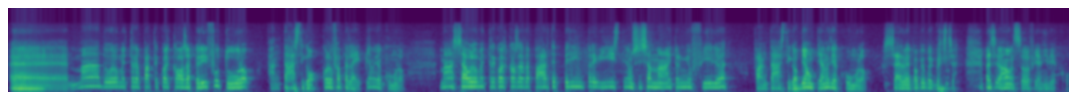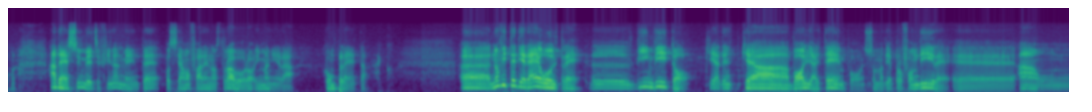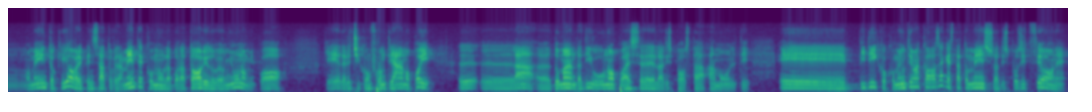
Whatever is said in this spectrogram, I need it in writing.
Eh, ma dovevo mettere a parte qualcosa per il futuro, fantastico, quello fa per lei, piano di accumulo. Ma sa, volevo mettere qualcosa da parte per gli imprevisti, non si sa mai, per mio figlio, eh? fantastico, abbiamo un piano di accumulo, serve proprio per questo, facevamo solo piani di accumulo. Adesso invece finalmente possiamo fare il nostro lavoro in maniera completa. Ecco. Uh, non vi tedierei oltre, vi invito chi ha, chi ha, voglia e tempo insomma, di approfondire eh, a un momento che io avrei pensato veramente come un laboratorio dove ognuno mi può chiedere, ci confrontiamo, poi la eh, domanda di uno può essere la risposta a molti. E vi dico come ultima cosa che è stato messo a disposizione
